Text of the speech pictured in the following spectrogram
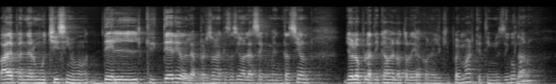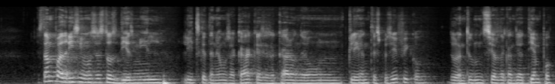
va a depender muchísimo del criterio de la persona que está haciendo la segmentación yo lo platicaba el otro día con el equipo de marketing. Les digo, bueno, están padrísimos estos 10.000 leads que tenemos acá, que se sacaron de un cliente específico durante una cierta cantidad de tiempo.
